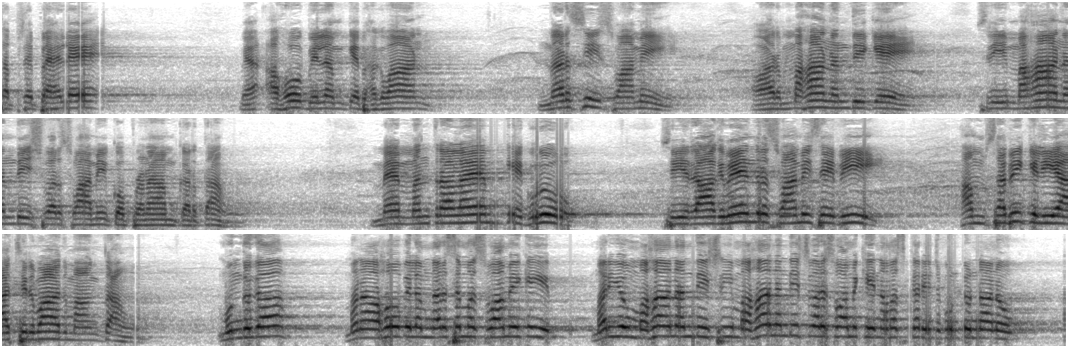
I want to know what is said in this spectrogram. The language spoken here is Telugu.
सबसे पहले मैं अहोबिलम के भगवान नरसिंह स्वामी और महानंदी के श्री महानंदीश्वर स्वामी को प्रणाम करता हूं मैं मंत्रालय के गुरु श्री राघवेंद्र स्वामी से भी हम सभी के लिए आशीर्वाद मांगता हूं ముందుగా अहोबिलम అహోబిలం स्वामी की మరియు మహానంది శ్రీ మహానందిஸ்வர స్వామికి నమస్కరిస్తున్నాను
